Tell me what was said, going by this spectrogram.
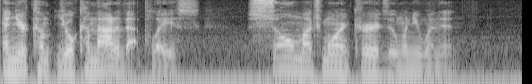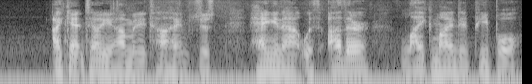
And you're com- you'll come out of that place so much more encouraged than when you went in. I can't tell you how many times just hanging out with other like minded people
